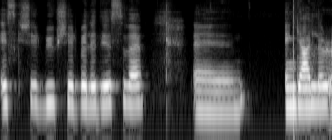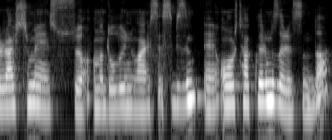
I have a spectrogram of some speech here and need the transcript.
Eskişehir Büyükşehir Belediyesi ve e, Engelliler Araştırma Enstitüsü Anadolu Üniversitesi bizim e, ortaklarımız arasında.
